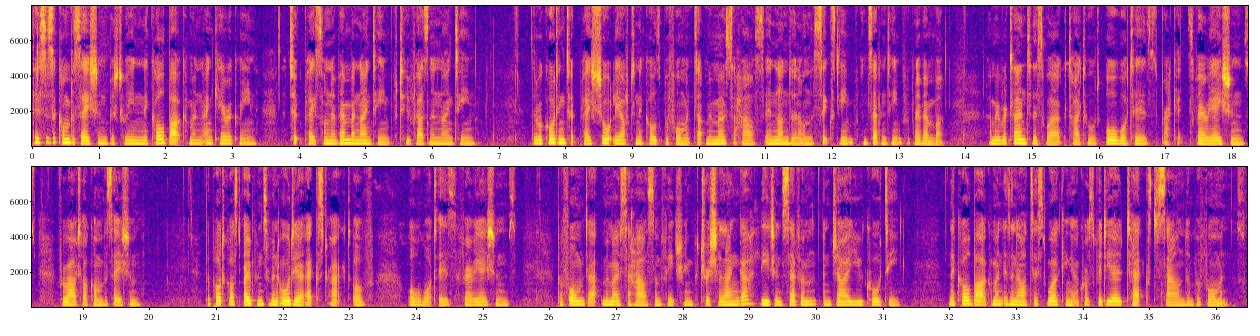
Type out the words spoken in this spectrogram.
This is a conversation between Nicole Bachmann and Keira Greene that took place on November 19th, 2019. The recording took place shortly after Nicole's performance at Mimosa House in London on the 16th and 17th of November, and we return to this work titled Or What Is, brackets, Variations, throughout our conversation. The podcast opens with an audio extract of Or What Is, Variations, performed at Mimosa House and featuring Patricia Langa, Legion 7, and Jia-Yu Corti. Nicole Bachmann is an artist working across video, text, sound, and performance.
